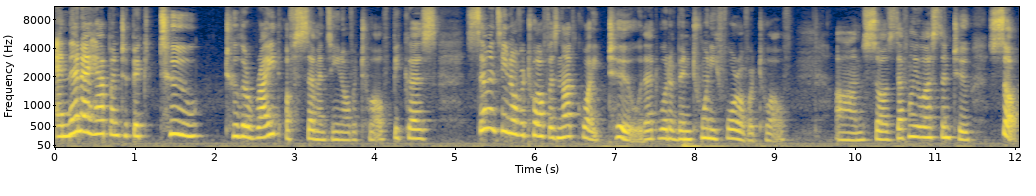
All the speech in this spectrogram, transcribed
And then I happen to pick 2 to the right of 17 over 12 because 17 over 12 is not quite 2. That would have been 24 over 12. Um, so it's definitely less than 2. So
